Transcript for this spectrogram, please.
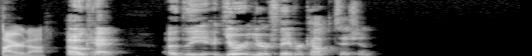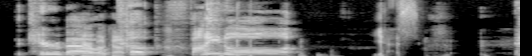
Fired off. Okay. Uh, the your your favorite competition, the Carabao, Carabao Cup. Cup. final. Yes.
